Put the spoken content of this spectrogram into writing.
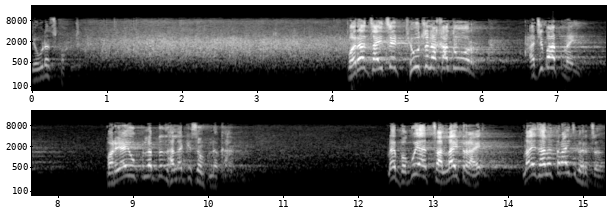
तेवढंच फक्त. परत जायचे ठेवूच नका दूर. अजिबात नाही. पर्याय उपलब्ध झाला की संपलं का? नाही बघूया चाललाय ट्राय. नाही झालं तर आहेच घरचं.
